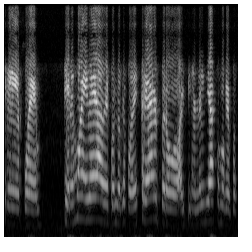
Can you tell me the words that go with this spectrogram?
que pues tienes una idea de pues lo que puedes crear, pero al final del día como que pues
